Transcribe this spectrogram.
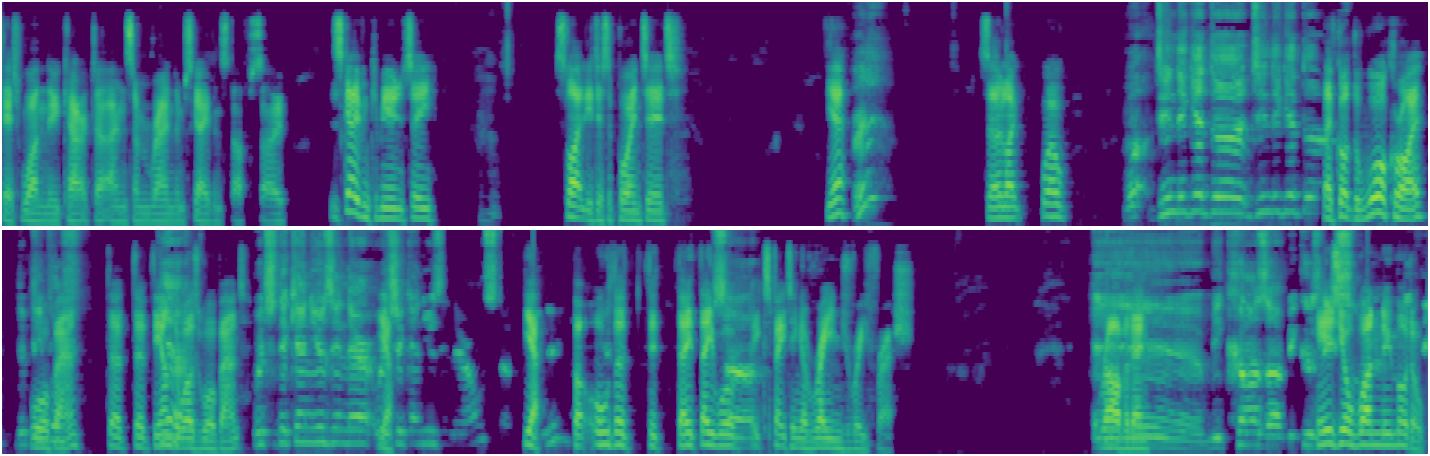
this one new character and some random Skaven stuff. So the Skaven community. Slightly disappointed. Yeah, Really? so like, well, Well, didn't they get the? Didn't they get the? they've got the Warcry the warband, the the, the Yeah. Underworld's warband, which they can use in their, which Yeah. they can use in their own stuff. Yeah. but all the, the they they were So- expecting a range refresh. Rather than- Uh, because of because Here's your one new model. that,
